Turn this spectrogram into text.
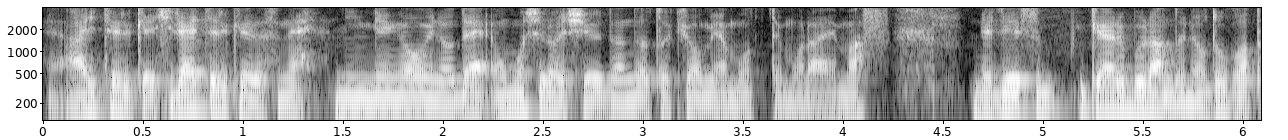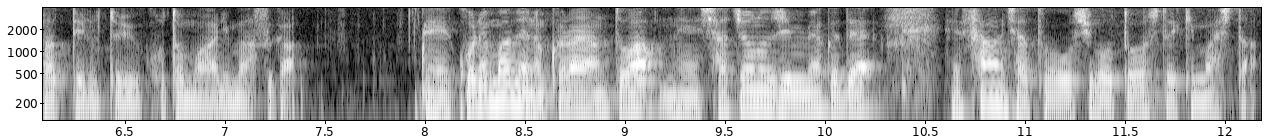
えー空いてる系開いてる系ですね。人間が多いので面白い集団だと興味は持ってもらえます。レディースギャルブランドに男が立っているということもありますがえーこれまでのクライアントは、社長の人脈で3社とお仕事をしてきました。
